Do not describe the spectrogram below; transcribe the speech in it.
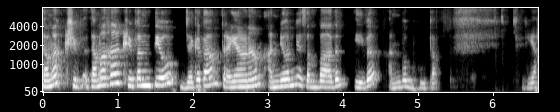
தம க்ஷிப் க்ஷிபந்தியோ ஜெகதாம் திரயாணாம் அந்யோன்ய சம்பாதம் இவ அன்பபூதா சரியா?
